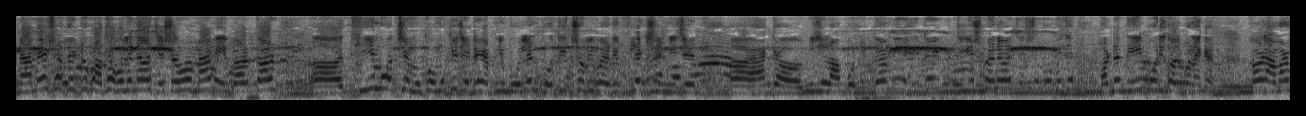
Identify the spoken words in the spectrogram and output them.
ম্যামের সাথে একটু কথা বলে নেওয়ার চেষ্টা করব। ম্যাম, এবারকার থিম হচ্ছে মুখোমুখি যেটা আপনি বললেন, প্রতিচ্ছবি বা রিফ্লেকশন, নিজের নিজের আপনের তো আমি এটাই জিজ্ঞেস করে নেওয়ার চেষ্টা করব যে হঠাৎ এই পরিকল্পনা কেন? কারণ আমার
